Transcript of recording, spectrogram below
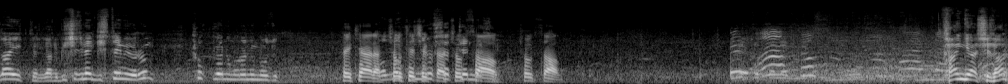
layıktır. Yani bir şey demek istemiyorum. Çok yani moralim bozuk. Pekala. Allah çok teşekkürler. Çok sağ ol. Çok sağ ol. Hangi açıdan?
